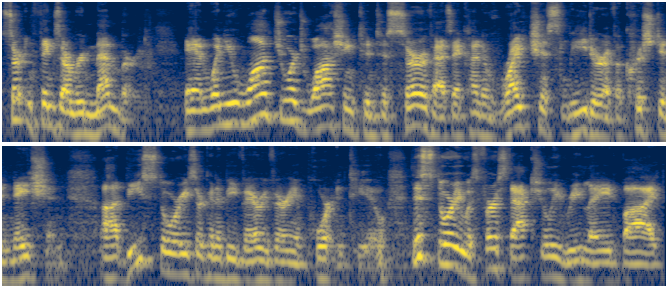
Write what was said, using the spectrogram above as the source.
certain things are remembered. And when you want George Washington to serve as a kind of righteous leader of a Christian nation, uh, these stories are going to be very, very important to you. This story was first actually relayed by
